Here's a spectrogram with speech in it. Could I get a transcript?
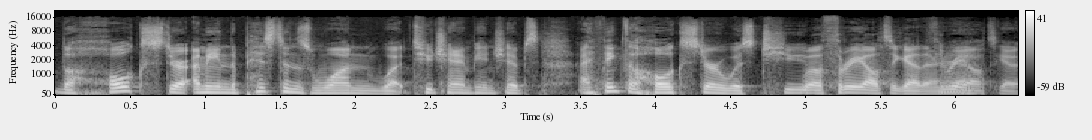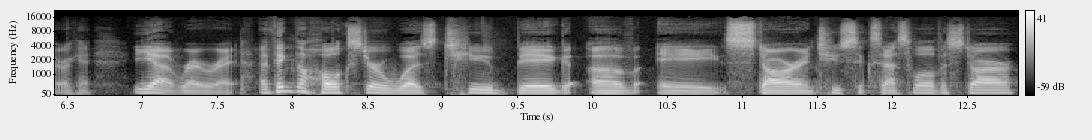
the Hulkster. I mean, the Pistons won what two championships? I think the Hulkster was two. Well, three altogether. Three yeah. altogether. Okay. Yeah, right, right. I think the Hulkster was too big of a star and too successful of a star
